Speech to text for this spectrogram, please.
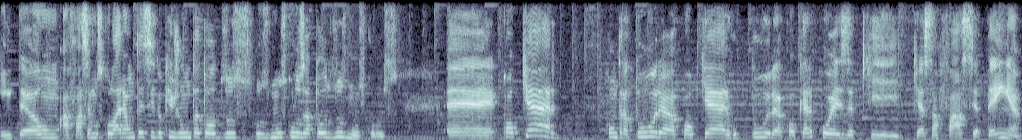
Então, a face muscular é um tecido que junta todos os, os músculos a todos os músculos. É, qualquer contratura, qualquer ruptura, qualquer coisa que, que essa fáscia tenha,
